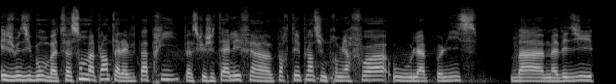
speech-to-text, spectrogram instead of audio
Et je me dis bon, bah de toute façon, ma plainte, elle avait pas pris parce que j'étais allée faire porter plainte une première fois où la police. Bah, m'avait dit,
